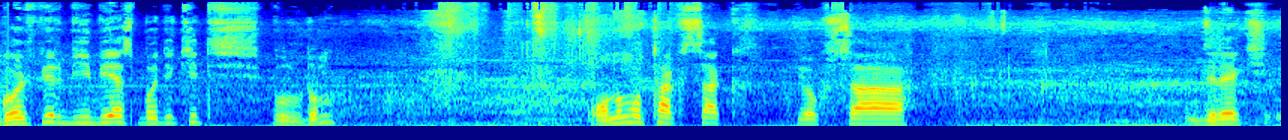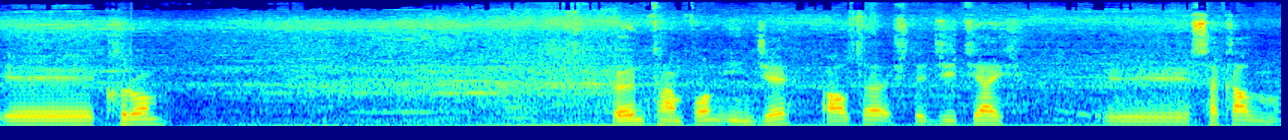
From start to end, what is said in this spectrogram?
Golf 1 BBS body kit buldum. Onu mu taksak yoksa direkt e, krom ön tampon ince alta işte GTI e, sakal mı?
